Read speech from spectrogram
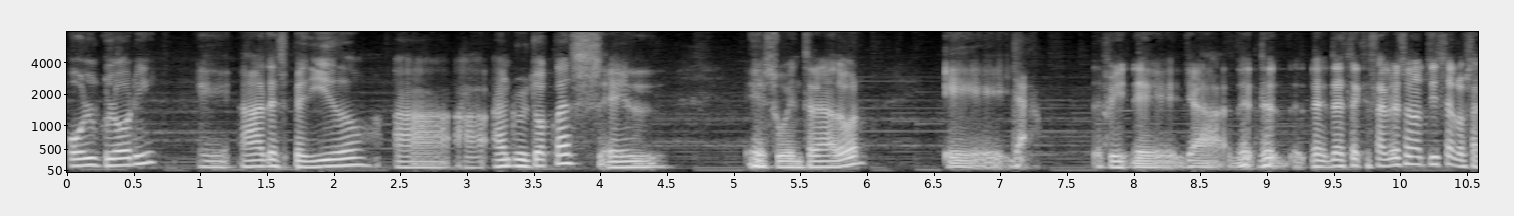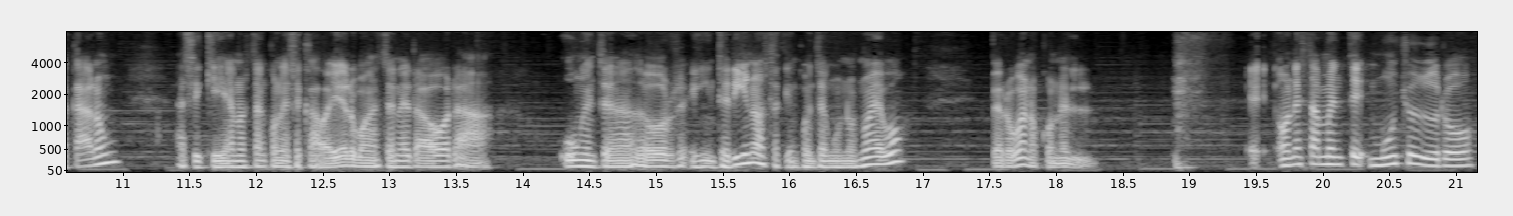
All Glory eh, ha despedido a, Andrew Douglas, el, su entrenador. ya, ya desde que salió esa noticia lo sacaron, así que ya no están con ese caballero. Van a tener ahora un entrenador interino hasta que encuentren uno nuevo. Pero bueno, con el. Honestamente, mucho duró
